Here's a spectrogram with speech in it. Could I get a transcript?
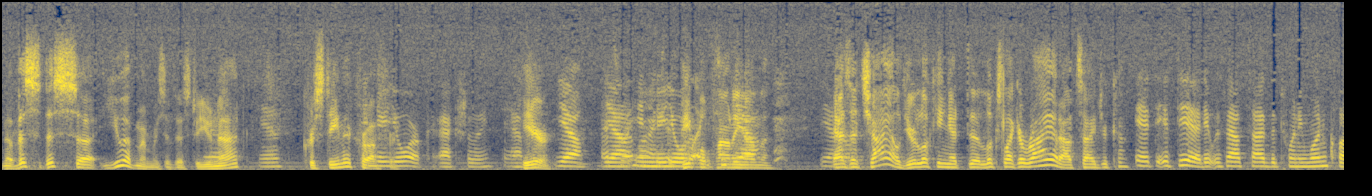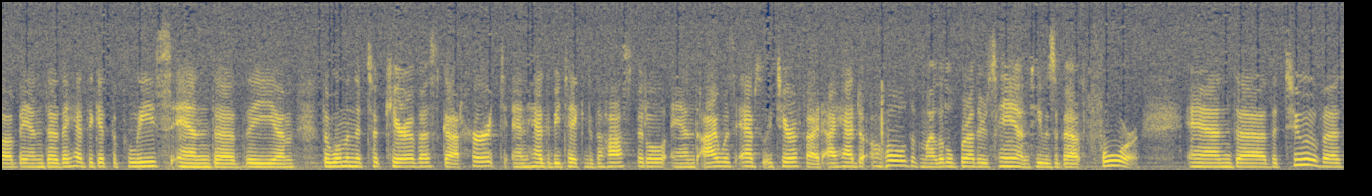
Now, this, this, uh, you have memories of this, do you not? Yes, Christina Crawford. in New York, actually. Yeah. Here. Yeah, That's yeah, in New. York. People pounding yeah. on the... Yeah. As a child, you're looking at, uh, looks like a riot outside your car. It, it did. It was outside the 21 Club, and uh, they had to get the police, and uh, the, um, the woman that took care of us got hurt and had to be taken to the hospital, and I was absolutely terrified. I had a hold of my little brother's hand. He was about four. And uh, the two of us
